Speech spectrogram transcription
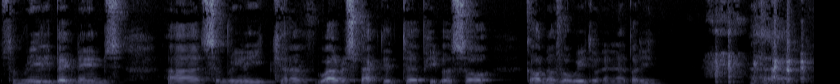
some really big names, uh, some really kind of well respected uh, people. So God knows what we're doing in there, buddy.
